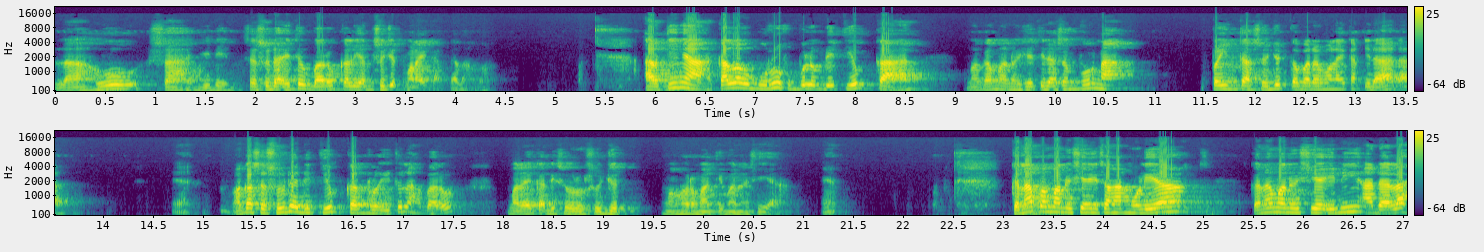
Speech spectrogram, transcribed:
lahu sajidin. Sesudah itu baru kalian sujud malaikat kata Allah. Artinya kalau ruh belum ditiupkan maka manusia tidak sempurna. Perintah sujud kepada malaikat tidak ada. Maka sesudah ditiupkan ruh itulah baru malaikat disuruh sujud menghormati manusia. Ya. Kenapa manusia ini sangat mulia? Karena manusia ini adalah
